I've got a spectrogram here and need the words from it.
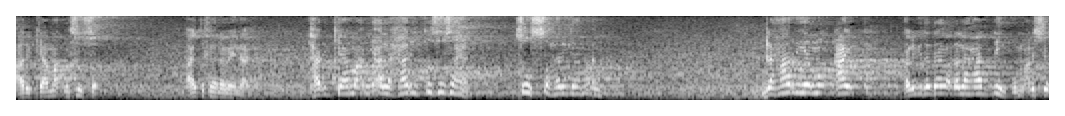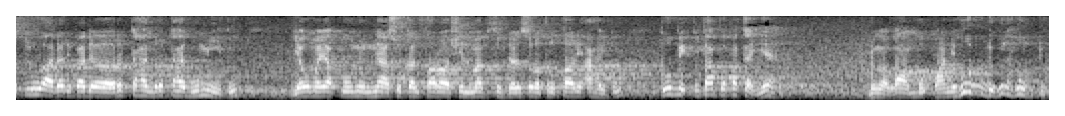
Hari kiamat ni susah ha, itu fenomena dia hari kiamat ni adalah hari kesusahan susah hari kiamat ni dan hari yang mengaibkan kalau kita tengok dalam hadis pun manusia keluar daripada rekahan-rekahan bumi itu, yauma yakunun nasu kal farashil mabthuh dalam surah al-qari'ah itu, tubik tu tak apa pakai ya. Dengan rambut panjang huduh lah huduh.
